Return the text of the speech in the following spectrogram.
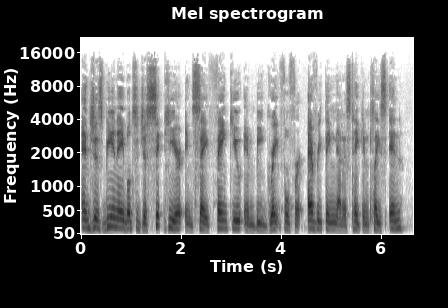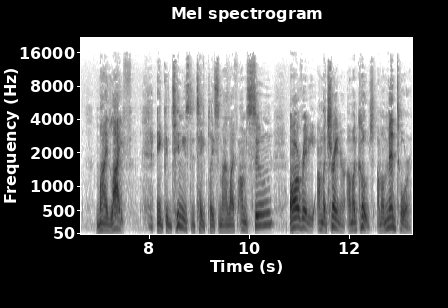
and just being able to just sit here and say thank you and be grateful for everything that has taken place in my life and continues to take place in my life. I'm soon already, I'm a trainer, I'm a coach, I'm a mentor.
